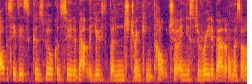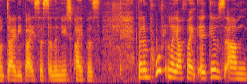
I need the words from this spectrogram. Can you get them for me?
obviously there's real concern about the youth binge drinking culture, and you sort of read about it almost on a daily basis in the newspapers. But importantly, I think it gives um,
